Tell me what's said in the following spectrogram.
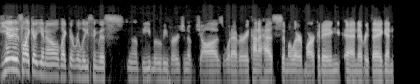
yeah, it is like a you know like they're releasing this you know B movie version of Jaws, whatever. It kind of has similar marketing and everything, and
